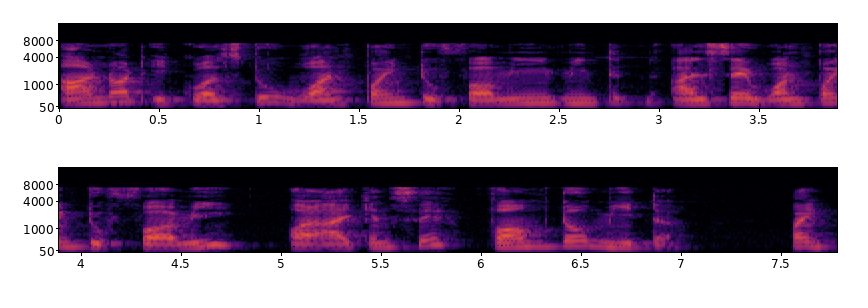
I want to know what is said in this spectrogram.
R naught equals to 1.2 Fermi meter. I'll say 1.2 Fermi or I can say femtometer fine.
